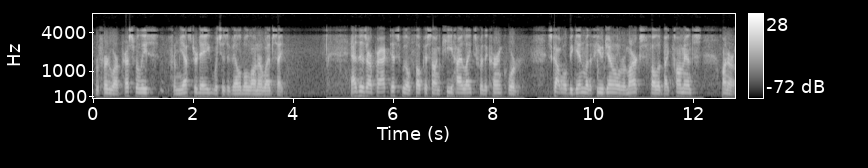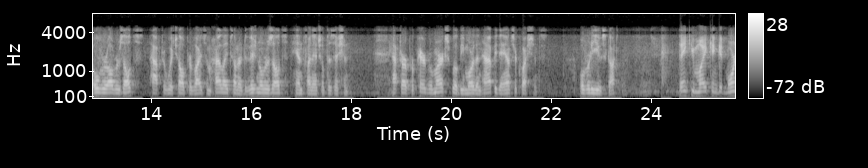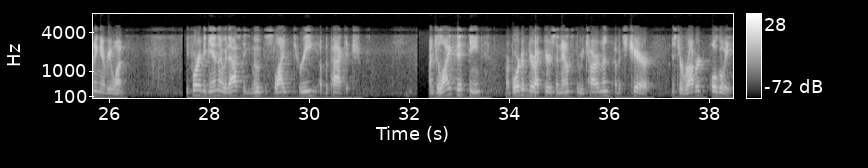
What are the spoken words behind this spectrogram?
refer to our press release from yesterday, which is available on our website. As is our practice, we'll focus on key highlights for the current quarter. Scott will begin with a few general remarks, followed by comments on our overall results, after which I'll provide some highlights on our divisional results and financial position. After our prepared remarks, we'll be more than happy to answer questions. Over to you, Scott. Thank you, Mike, and good morning, everyone. Before I begin, I would ask that you move to slide three of the package. On July 15th, our board of directors announced the retirement of its chair, Mr. Robert Ogilvie.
